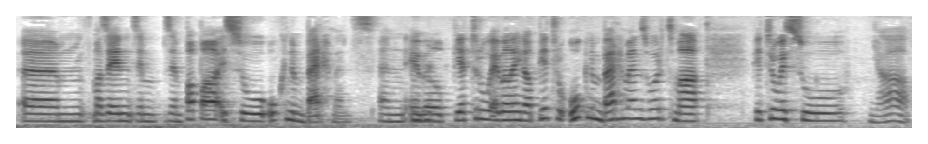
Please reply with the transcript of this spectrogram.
Ehm, maar zijn, zijn, zijn papa is zo ook een bergmens. En hij wil Pietro, hij wil eigenlijk dat Pietro ook een bergmens wordt, maar Pietro is zo, ja,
